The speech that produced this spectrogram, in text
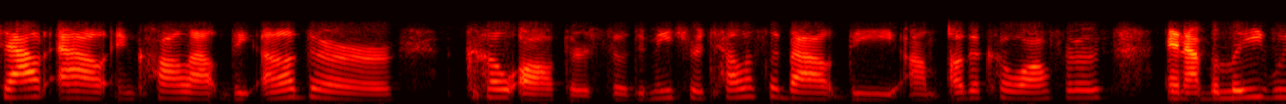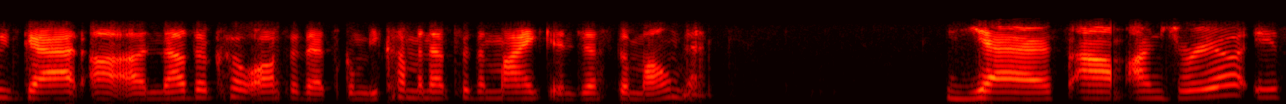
shout out and call out the other co-authors. So, Demetria, tell us about the um, other co-authors, and I believe we've got uh, another co-author that's going to be coming up to the mic in just a moment. Yes, um, Andrea is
